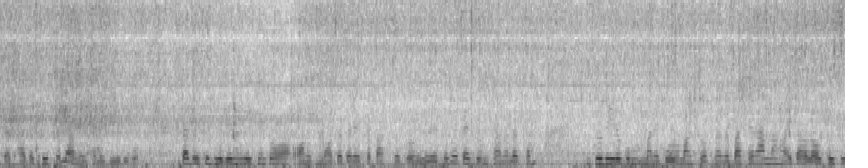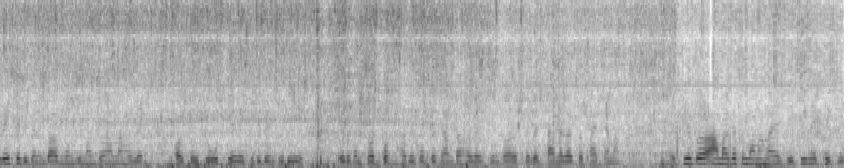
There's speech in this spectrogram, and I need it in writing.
এটা ভাজা শেষ হলে আমি এখানে দিয়ে দেবো। তাদেরকে ভেজে নিলে কিন্তু অনেক মজাদার একটা পাস্তা তৈরি হয়ে যাবে। এটা একদম ঝামেলা কম। যদি এরকম মানে গরুর মাংস আপনাদের বাসায় রান্না হয়, তাহলে অল্প একটু রেখে দেবেন বা মুরগির মাংস রান্না হলে অল্প একটু উঠিয়ে রেখে দেবেন। যদি এরকম চটপটভাবে করতে চান, তাহলে কিন্তু আসলে ঝামেলা তো থাকে না। যেহেতু আমার কাছে মনে হয় যে ডিমের থেকে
